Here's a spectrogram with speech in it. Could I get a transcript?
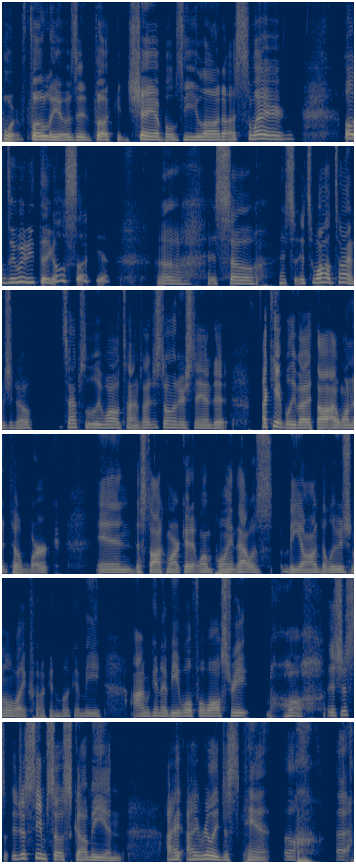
portfolio's in fucking shambles, Elon. I swear. I'll do anything. I'll suck you. Uh, it's so it's it's wild times, you know. It's absolutely wild times. I just don't understand it. I can't believe I thought I wanted to work in the stock market at one point. That was beyond delusional. Like fucking look at me. I'm gonna be Wolf of Wall Street. Oh, it's just it just seems so scummy and I I really just can't ugh, ugh,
